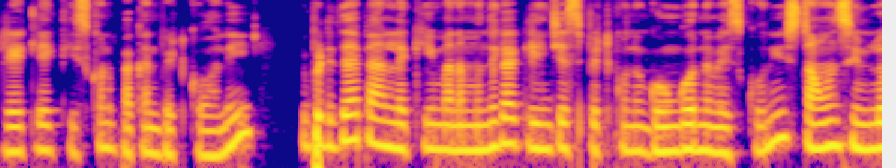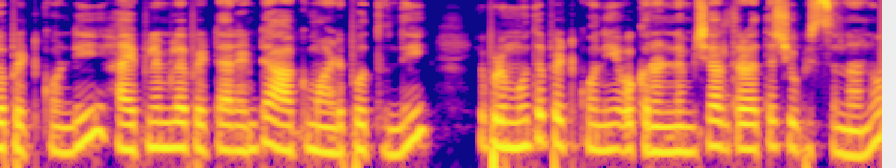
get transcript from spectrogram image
ప్లేట్లోకి తీసుకొని పక్కన పెట్టుకోవాలి. ఇప్పుడు ఇదే ప్యాన్లకి మనం ముందుగా క్లీన్ చేసి పెట్టుకున్న గోంగూరను వేసుకొని స్టవ్ సిమ్లో పెట్టుకోండి. హై ఫ్లేమ్లో పెట్టారంటే ఆకు మాడిపోతుంది. ఇప్పుడు మూత పెట్టుకొని ఒక రెండు నిమిషాల తర్వాత చూపిస్తున్నాను.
